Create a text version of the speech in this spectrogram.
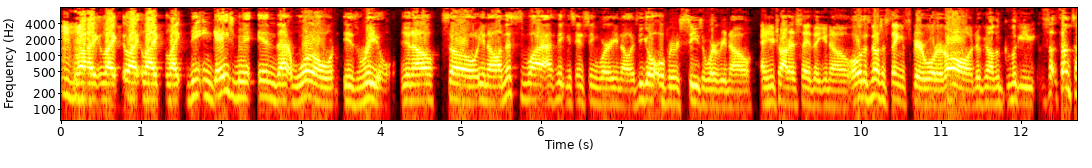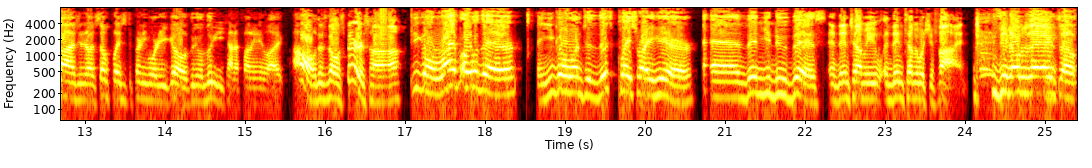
Mhm. Like, like, like, like, like the engagement in that world is real, you know? So, you know, and this is why I think it's interesting where, you know, if you go overseas or wherever, you know, and you try to say that, you know, oh, there's no such thing as spirit world at all, they're gonna look, look at you. so- Sometimes, you know, in some places, depending where you go, they're gonna look at you kind of funny, like, oh, there's no spirits, huh? You go right over there, and you go into this place right here, and then you do this, and then tell me, and then tell me what you find. you know what I'm saying? So,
